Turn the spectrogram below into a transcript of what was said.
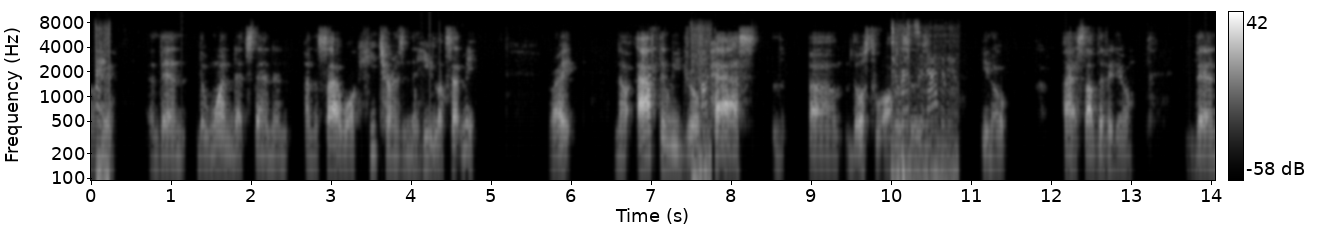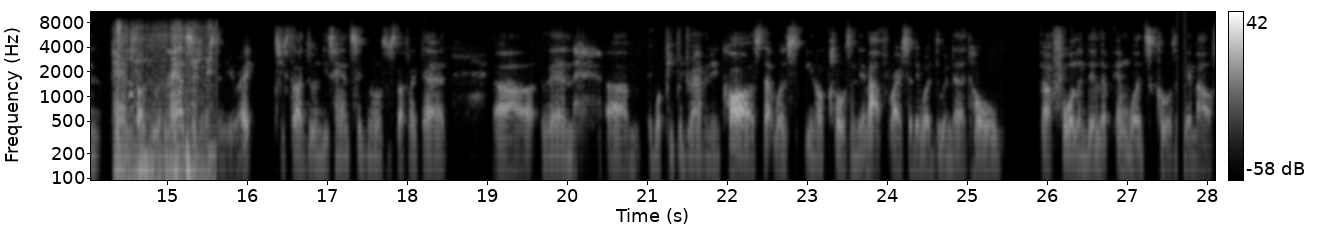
Okay, and then the one that's standing on the sidewalk, he turns and then he looks at me. Right now, after we drove past um, those two officers, you know, I had stopped the video. Then Pam started doing hand signals to me. Right she started doing these hand signals and stuff like that. Uh, then um, there were people driving in cars that was, you know, closing their mouth, right? So they were doing that whole uh, folding their lip inwards, closing their mouth,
